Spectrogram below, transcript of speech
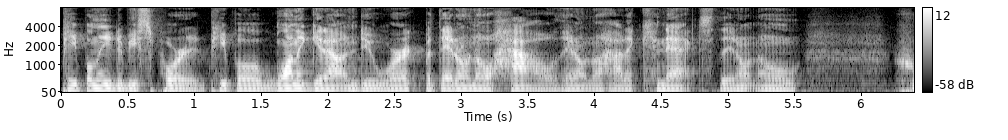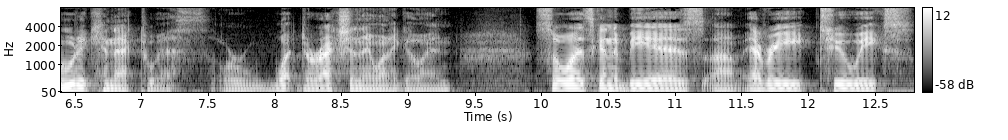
people need to be supported. People want to get out and do work, but they don't know how. They don't know how to connect. They don't know who to connect with or what direction they want to go in. So, what it's going to be is um, every two weeks,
